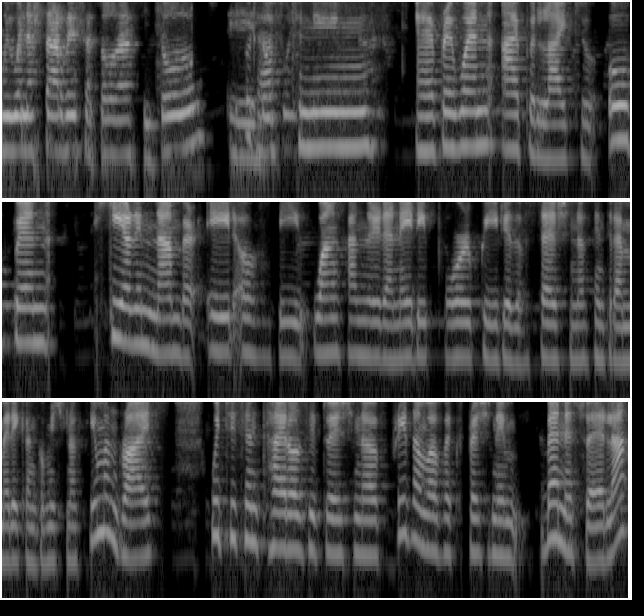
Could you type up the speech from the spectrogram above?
Muy buenas tardes a todas y todos. Eh, Good afternoon, everyone. I would like to open hearing number eight of the 184 period of session of the Inter-American Commission of Human Rights, which is entitled Situation of Freedom of Expression in Venezuela,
